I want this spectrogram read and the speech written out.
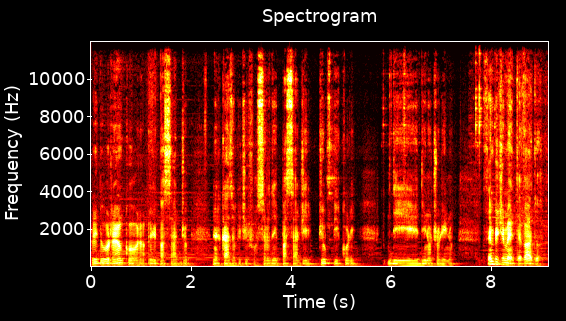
ridurre ancora il passaggio nel caso che ci fossero dei passaggi più piccoli di, di nocciolino. Semplicemente vado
